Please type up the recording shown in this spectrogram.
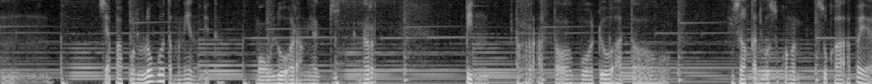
hmm, siapa pun lu gue temenin gitu. Mau lu orangnya geek nerd pinter atau bodoh atau misalkan lu suka suka apa ya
